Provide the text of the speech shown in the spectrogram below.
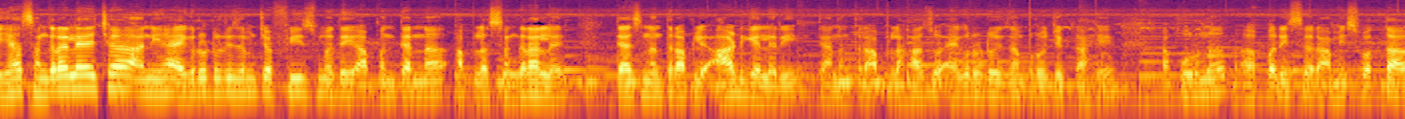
ह्या संग्रहालयाच्या आणि ह्या ॲग्रो टुरिझमच्या फीजमध्ये आपण त्यांना आपलं संग्रहालय त्याचनंतर आपली आर्ट गॅलरी त्यानंतर आपला हा जो ॲग्रो टुरिझम प्रोजेक्ट आहे हा पूर्ण परिसर आम्ही स्वतः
